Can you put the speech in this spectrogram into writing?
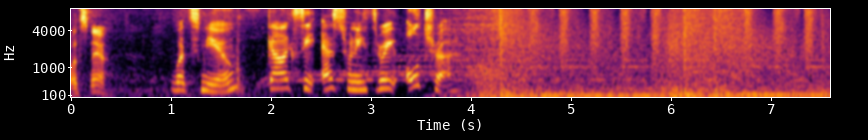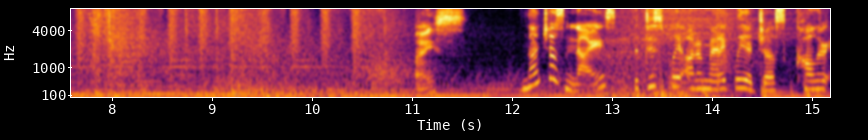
what's new? What's new? Galaxy S23 Ultra. Nice. Not just nice, the display automatically adjusts color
